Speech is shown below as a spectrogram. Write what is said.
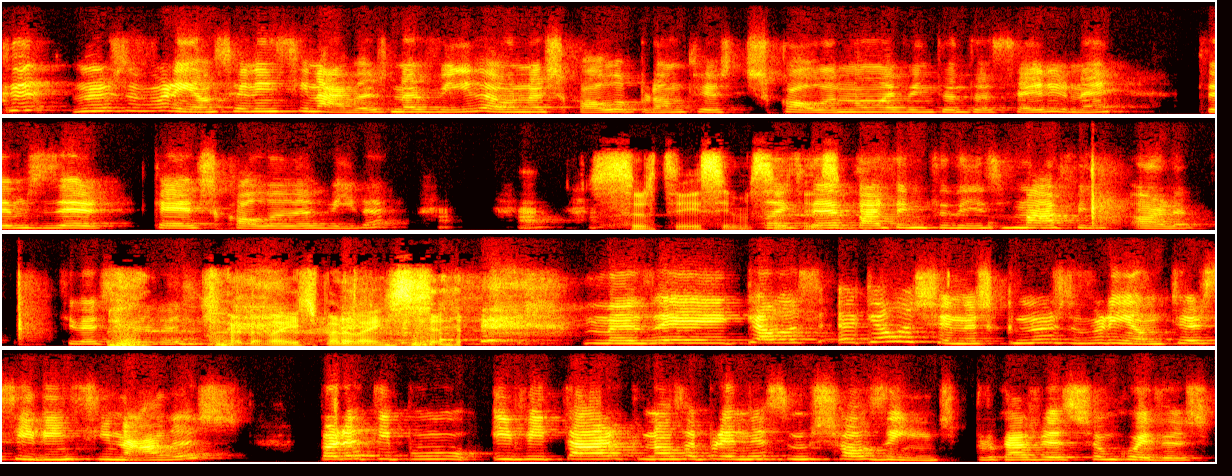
que nos deveriam ser ensinadas na vida ou na escola. Pronto, este escola não levem tanto a sério, né? Podemos dizer que é a escola da vida. Certíssimo, Alex, é a certíssimo. parte em que tu dizes, Mafi, ora, tiveste parabéns. Parabéns, parabéns. Mas é aquelas, aquelas cenas que nos deveriam ter sido ensinadas para, tipo, evitar que nós aprendêssemos sozinhos, porque às vezes são coisas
